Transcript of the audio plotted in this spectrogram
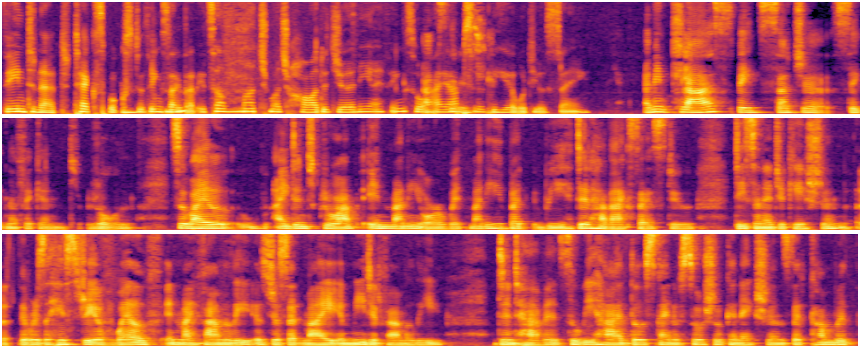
the internet, textbooks, mm-hmm. to things like mm-hmm. that, it's a much, much harder journey, I think. So absolutely. I absolutely hear what you're saying. I mean, class played such a significant role. So while I didn't grow up in money or with money, but we did have access to decent education, there was a history of wealth in my family. It's just that my immediate family didn't have it. So we had those kind of social connections that come with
